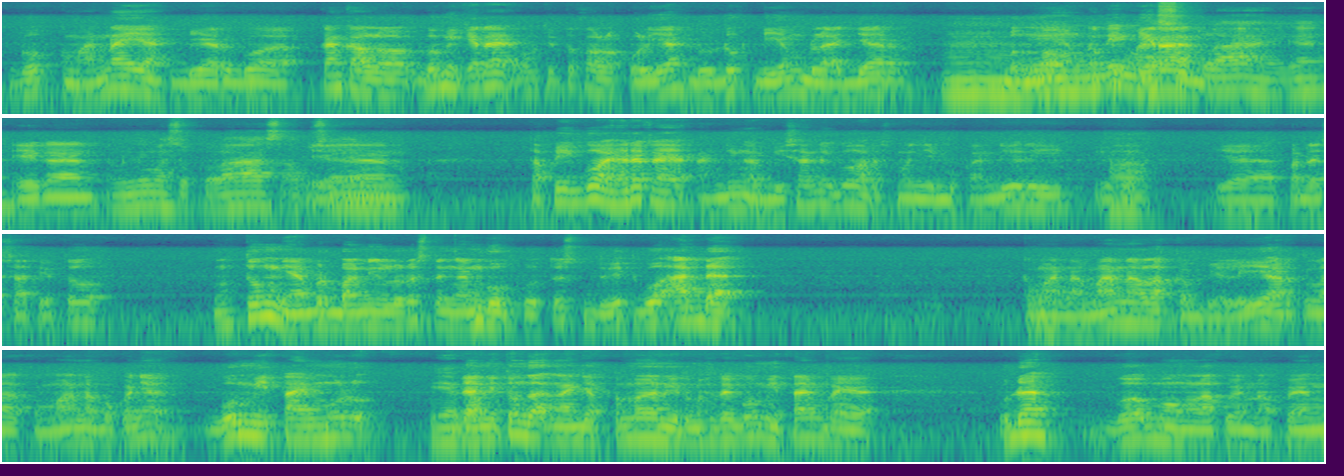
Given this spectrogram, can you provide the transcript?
gue ke mana ya biar gue kan kalau gue mikirnya waktu itu kalau kuliah duduk diem belajar Hmm. Ya, bengong penting kepikiran masuk lah ya kan. ya kan Yang penting masuk kelas, ya absen. kan tapi gue akhirnya kayak anjing nggak bisa nih gue harus menyibukkan diri gitu Ah. ya pada saat itu untungnya berbanding lurus dengan gue putus duit gue ada ke mana-mana lah ke biliar lah ke mana pokoknya gue me time mulu Iya, dan Pak. itu nggak ngajak temen gitu maksudnya gue me time kayak udah gue mau ngelakuin apa yang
